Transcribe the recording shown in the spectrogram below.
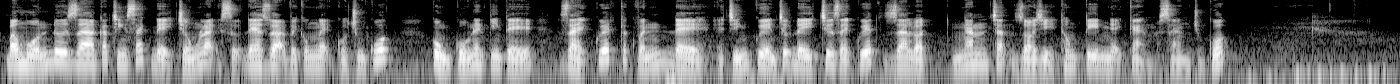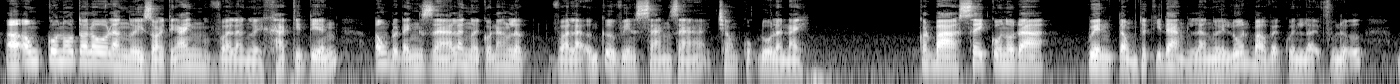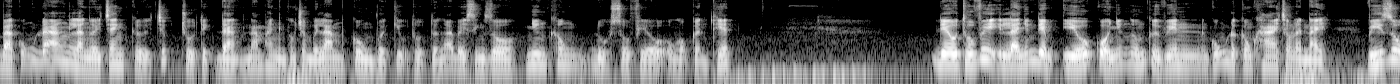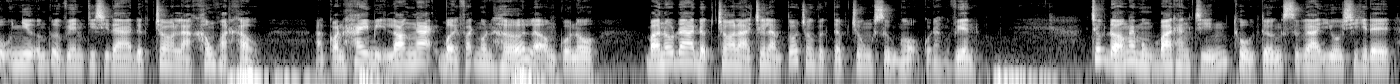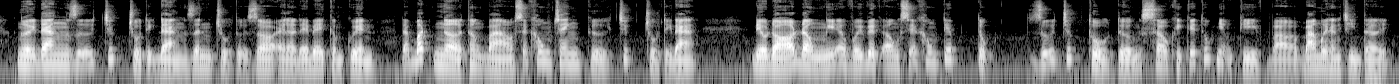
Bà muốn đưa ra các chính sách để chống lại sự đe dọa về công nghệ của Trung Quốc, củng cố nền kinh tế, giải quyết các vấn đề chính quyền trước đây chưa giải quyết, ra luật, ngăn chặn dò dỉ thông tin nhạy cảm sang Trung Quốc. À, ông Konotaro là người giỏi tiếng Anh và là người khá kiên tiếng. Ông được đánh giá là người có năng lực và là ứng cử viên sáng giá trong cuộc đua lần này. Còn bà Seiko Noda, quyền tổng thư ký đảng là người luôn bảo vệ quyền lợi phụ nữ, bà cũng đã là người tranh cử chức chủ tịch đảng năm 2015 cùng với cựu thủ tướng Abe Shinzo nhưng không đủ số phiếu ủng hộ cần thiết. Điều thú vị là những điểm yếu của những ứng cử viên cũng được công khai trong lần này. Ví dụ như ứng cử viên Kishida được cho là không hoạt khẩu, à, còn hay bị lo ngại bởi phát ngôn hớ là ông Kono. Bà Noda được cho là chưa làm tốt trong việc tập trung sự ủng hộ của đảng viên. Trước đó ngày 3 tháng 9, Thủ tướng Suga Yoshihide, người đang giữ chức Chủ tịch Đảng Dân Chủ Tự do LDP cầm quyền, đã bất ngờ thông báo sẽ không tranh cử chức Chủ tịch Đảng. Điều đó đồng nghĩa với việc ông sẽ không tiếp tục giữ chức Thủ tướng sau khi kết thúc nhiệm kỳ vào 30 tháng 9 tới.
